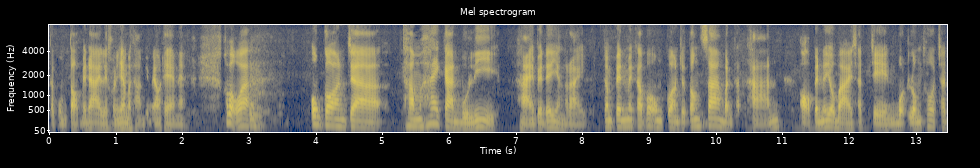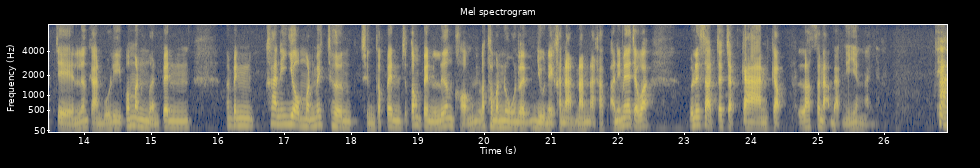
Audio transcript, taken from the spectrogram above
แต่ผมตอบไม่ได้เลย ขออนุญาตมาถามพี่แมวแทนนะ เขาบอกว่าองค์กรจะทำให้การบูลลี่หายไปได้อย่างไร จำเป็นไหมครับว่า องค์กรจะต้องสร้างบรรทัดฐาน ออกเป็นนโยบายชัดเจน บทลงโทษชัดเจนเรื่องการบูลลี่เพราะมันเหมือนเป็น มันเป็นค่านิยม มันไม่เชิงถึงกับเป็น จะต้องเป็นเรื่องของรัฐธรรมนูญ อะไร อยู่ในขนาดนั้นนะครับ อันนี้ไม่แน่ใจว่า บริษัทจะจัดการกับ ลักษณะแบบนี้ยังไงค่ะ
